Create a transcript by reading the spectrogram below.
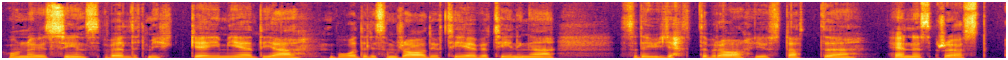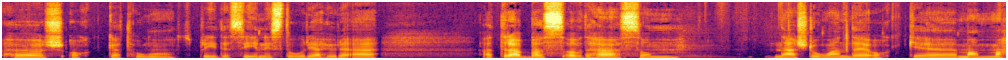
Hon har ju syns väldigt mycket i media, både liksom radio, tv och tidningar. Så det är ju jättebra just att eh, hennes röst hörs och att hon sprider sin historia, hur det är att drabbas av det här som närstående och eh, mamma,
